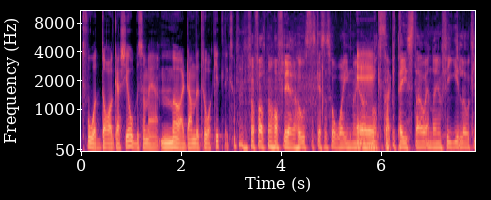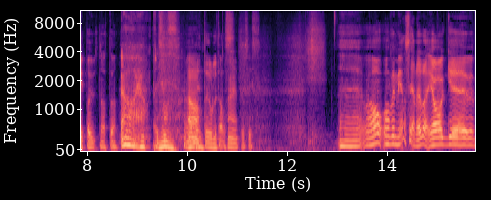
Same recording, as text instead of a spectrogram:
två dagars jobb som är mördande tråkigt. Liksom. Mm, framförallt när man har flera hosts, och ska SSH in och göra något, copy-pasta och ändra en fil och klippa ut något. Och... Ja, ja, precis. Mm, ja, Det är inte roligt alls. Nej, precis. Uh, ja, vad har vi mer att säga där? Jag, uh,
